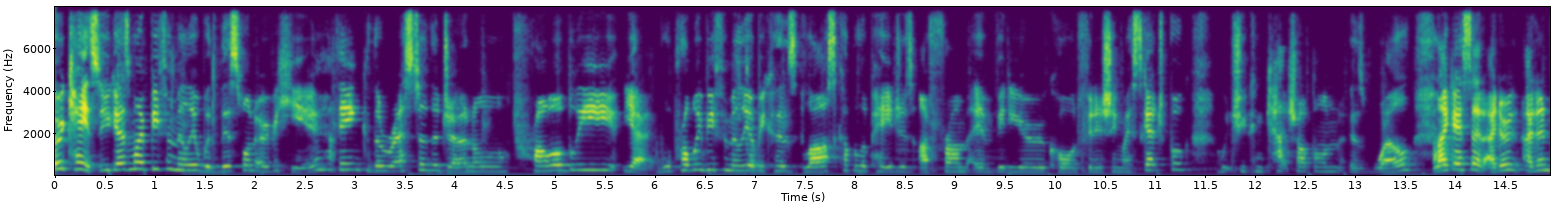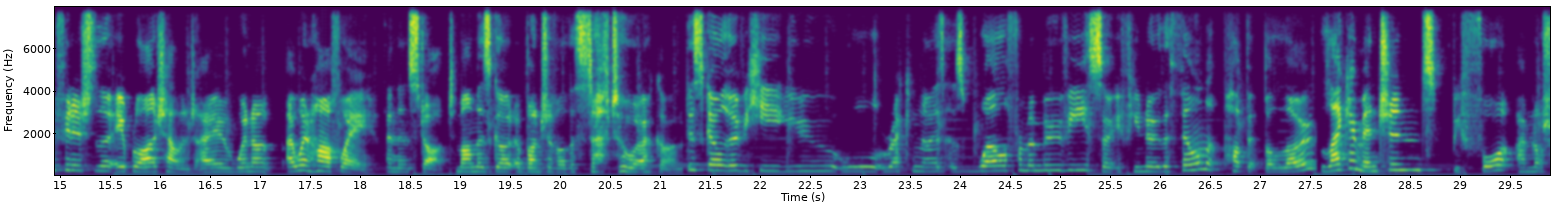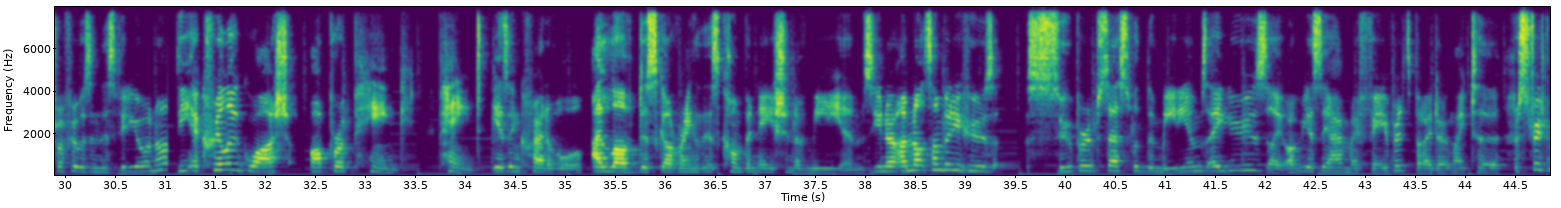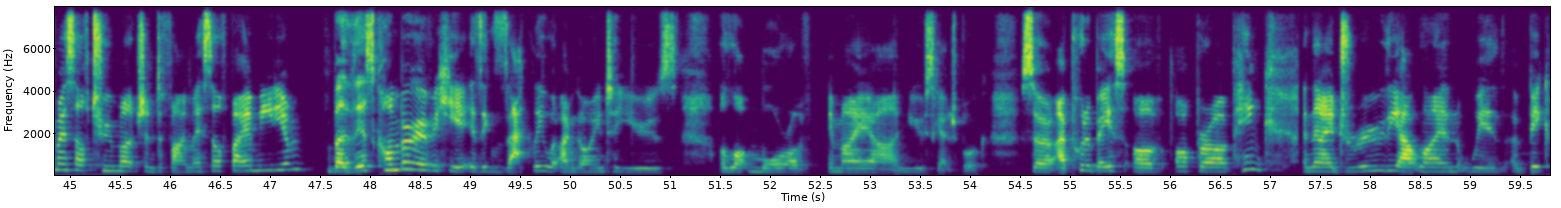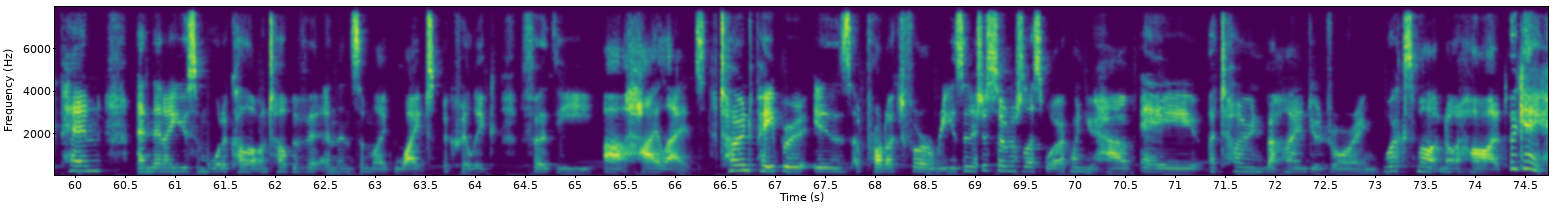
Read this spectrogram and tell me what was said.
Okay, so you guys might be familiar with this one over here. I think the rest of the journal probably, yeah, will probably be familiar because last couple of pages are from a video called Finishing My Sketchbook, which you can catch up on as well. Like I said, I don't, I didn't finish the April Art Challenge. I went up, I went halfway and then stopped. Mama's got a bunch of other stuff to work on. This girl over here you will recognize as well from a movie. So if you know the film, pop it below. Like I mentioned before, I'm not sure if it was in this video or not. The acrylic gouache opera pink paint is incredible. I love discovering this combination of mediums. You know, I'm not somebody who's super obsessed with the mediums I use. Like obviously I have my favorites, but I don't like to restrict myself too much and define myself by a medium. But this combo over here is exactly what I'm going to use a lot more of in my uh, new sketchbook. So I put a base of opera pink and then I drew the outline with a Bic pen and then I used some watercolor on top of it and then some like white acrylic for the uh, highlights. Toned paper is a product for a reason. It's just so much less work when you have a, a tone behind your drawing. Work smart, not hard. Okay,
